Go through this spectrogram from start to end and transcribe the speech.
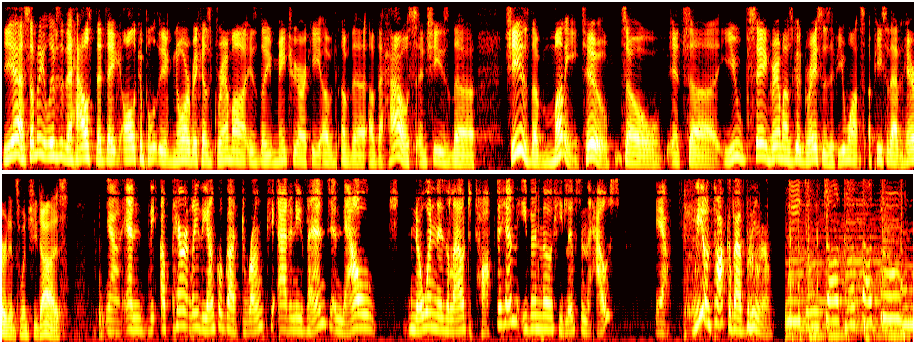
Yeah, somebody lives in the house that they all completely ignore because Grandma is the matriarchy of of the of the house, and she's the she is the money too. So it's uh you saying Grandma's good graces if you want a piece of that inheritance when she dies. Yeah, and the, apparently the uncle got drunk at an event and now no one is allowed to talk to him even though he lives in the house. Yeah. We don't talk about Bruno. We don't talk about Bruno.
